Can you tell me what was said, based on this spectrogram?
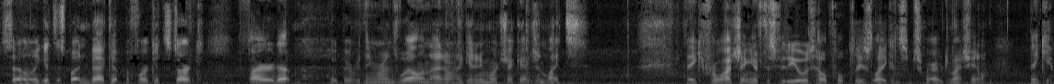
So let me get this button back up before it gets dark. Fire it up. Hope everything runs well and I don't get any more check engine lights. Thank you for watching. If this video was helpful, please like and subscribe to my channel. Thank you.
